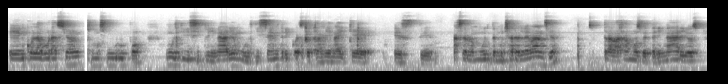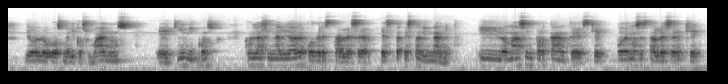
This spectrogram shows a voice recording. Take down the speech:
En colaboración, somos un grupo multidisciplinario, multicéntrico, esto también hay que este, hacerlo de mucha relevancia. Trabajamos veterinarios, biólogos, médicos humanos, eh, químicos, con la finalidad de poder establecer esta, esta dinámica y lo más importante es que podemos establecer que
